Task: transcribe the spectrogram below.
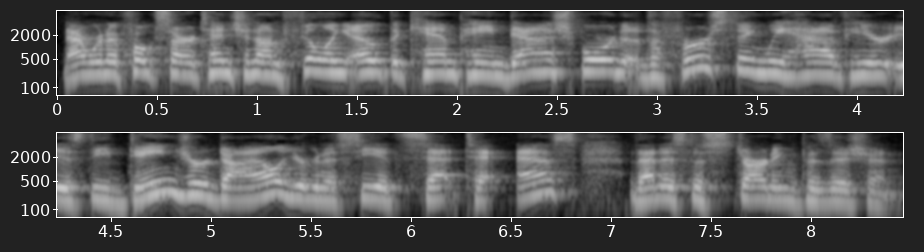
Now we're going to focus our attention on filling out the campaign dashboard. The first thing we have here is the danger dial. You're going to see it set to S. That is the starting position.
